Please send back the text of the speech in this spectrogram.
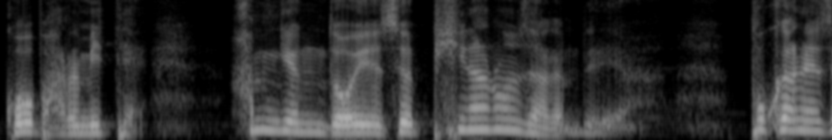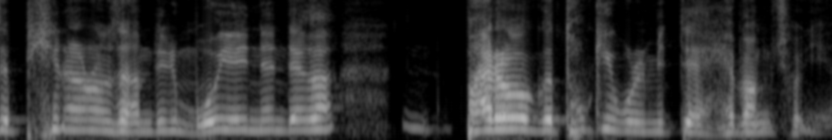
그 바로 밑에 함경도에서 피난 온 사람들이야. 북한에서 피난 온 사람들이 모여 있는 데가 바로 그 토끼굴 밑에 해방촌이야.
